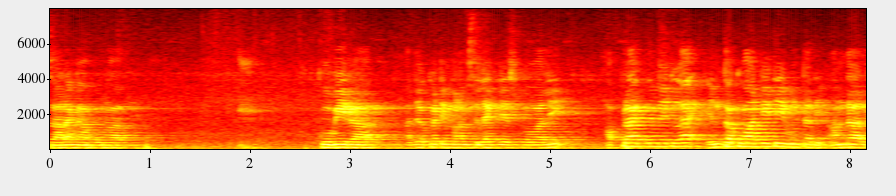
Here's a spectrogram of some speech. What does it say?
సారంగాపుర కుబీరా అది ఒకటి మనం సెలెక్ట్ చేసుకోవాలి. అప్రాక్సిమేట్గా ఎంత క్వాంటిటీ ఉంటుంది? అందాల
